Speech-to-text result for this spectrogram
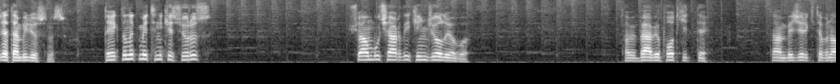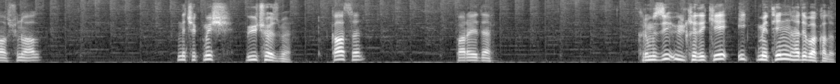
Zaten biliyorsunuz. Dayanıklılık metini kesiyoruz. Şu an bu çarda ikinci oluyor bu. Tabi bayağı bir pot gitti. Tamam beceri kitabını al şunu al. Ne çıkmış? Büyü çözme. Kalsın. Para eder. Kırmızı ülkedeki ilk metin hadi bakalım.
